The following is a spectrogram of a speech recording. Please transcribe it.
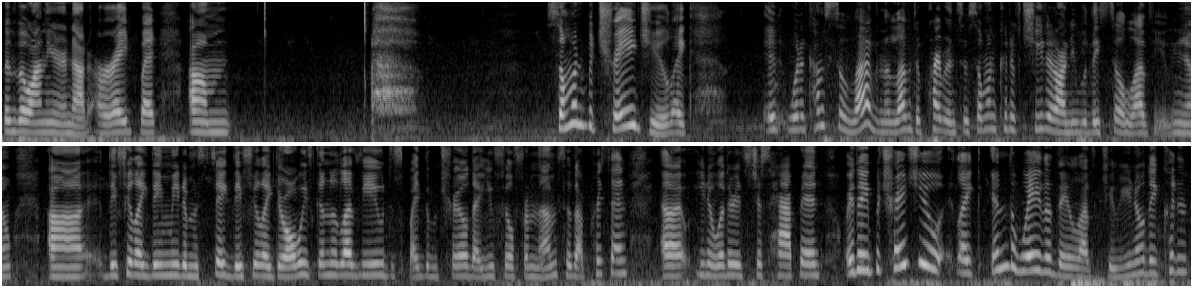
bimbo on the internet, all right? But, um, someone betrayed you. Like, it, when it comes to love in the love department, so someone could have cheated on you, but they still love you. You know, uh, they feel like they made a mistake. They feel like they're always going to love you, despite the betrayal that you feel from them. So that person, uh, you know, whether it's just happened or they betrayed you, like in the way that they loved you. You know, they couldn't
